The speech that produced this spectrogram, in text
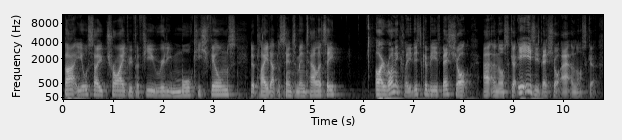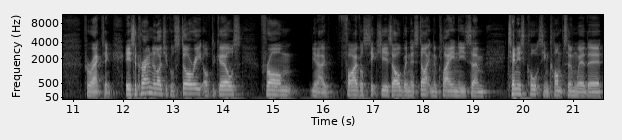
but he also tried with a few really mawkish films that played up the sentimentality. Ironically, this could be his best shot at an Oscar. It is his best shot at an Oscar for acting. It's a chronological story of the girls from, you know, five or six years old when they're starting to play in these um, tennis courts in Compton where they're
